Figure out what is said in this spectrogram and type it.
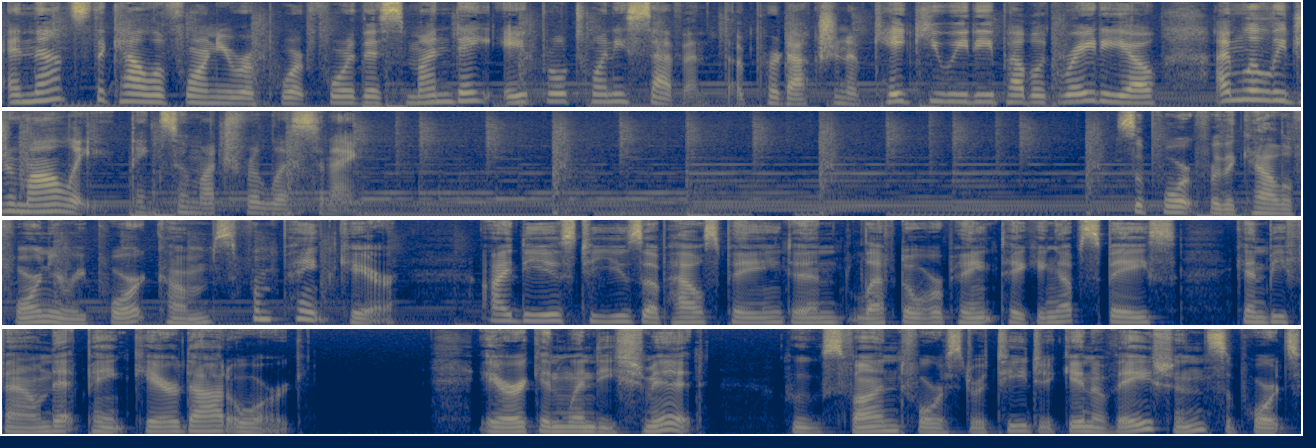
And that's the California Report for this Monday, April 27th, a production of KQED Public Radio. I'm Lily Jamali. Thanks so much for listening. Support for the California Report comes from Paint Care. Ideas to use up house paint and leftover paint taking up space can be found at paintcare.org. Eric and Wendy Schmidt, whose Fund for Strategic Innovation supports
